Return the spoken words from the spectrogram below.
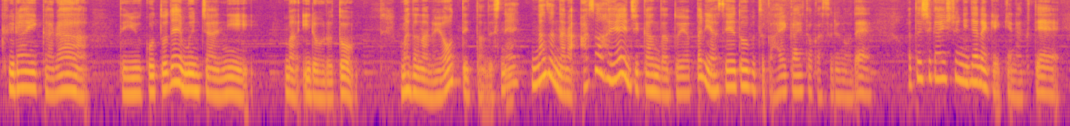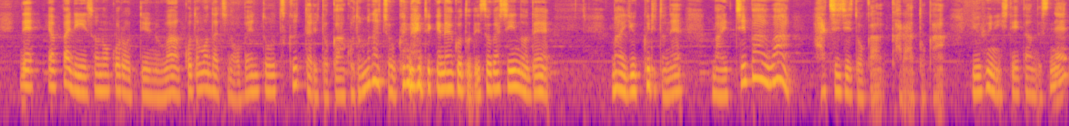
暗いからっていうことでむんちゃんにまあいろいろとまだなのよって言ったんですね。なぜなら朝早い時間だとやっぱり野生動物が徘徊とかするので私が一緒に出なきゃいけなくてでやっぱりその頃っていうのは子どもたちのお弁当を作ったりとか子どもたちを送らないといけないことで忙しいのでまあゆっくりとね、まあ、一番は8時とかからとかいうふうにしていたんですね。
